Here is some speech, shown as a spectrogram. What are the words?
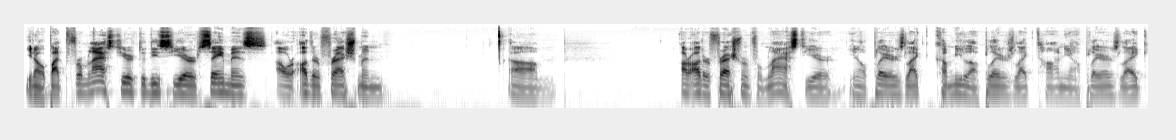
you know, but from last year to this year, same as our other freshmen. Um, our other freshmen from last year, you know, players like Camila, players like Tanya, players like,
